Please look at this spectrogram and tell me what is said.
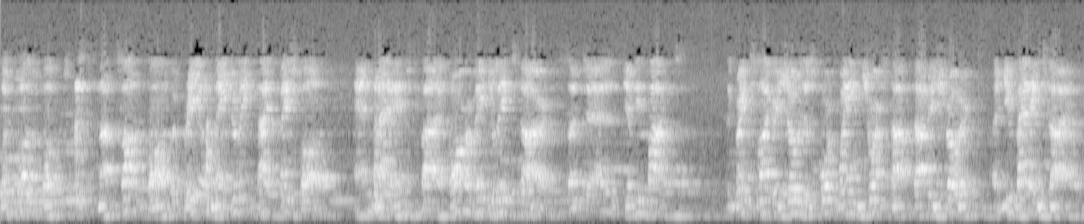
Look close, folks. Not softball, but real Major League type baseball. And managed by former Major League stars, such as Jimmie Foxx. The great slugger shows his Fort Wayne shortstop, Bobby Schroeder, a new batting style.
